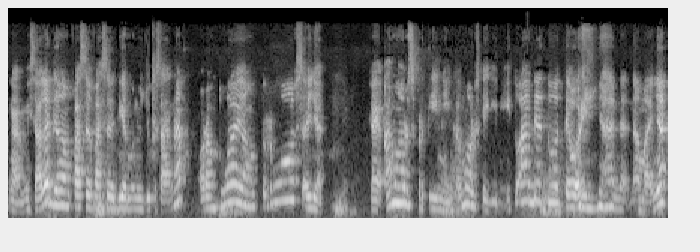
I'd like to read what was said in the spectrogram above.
Nah, misalnya dalam fase-fase dia menuju ke sana, orang tua yang terus aja kayak kamu harus seperti ini, kamu harus kayak gini. Itu ada tuh teorinya namanya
